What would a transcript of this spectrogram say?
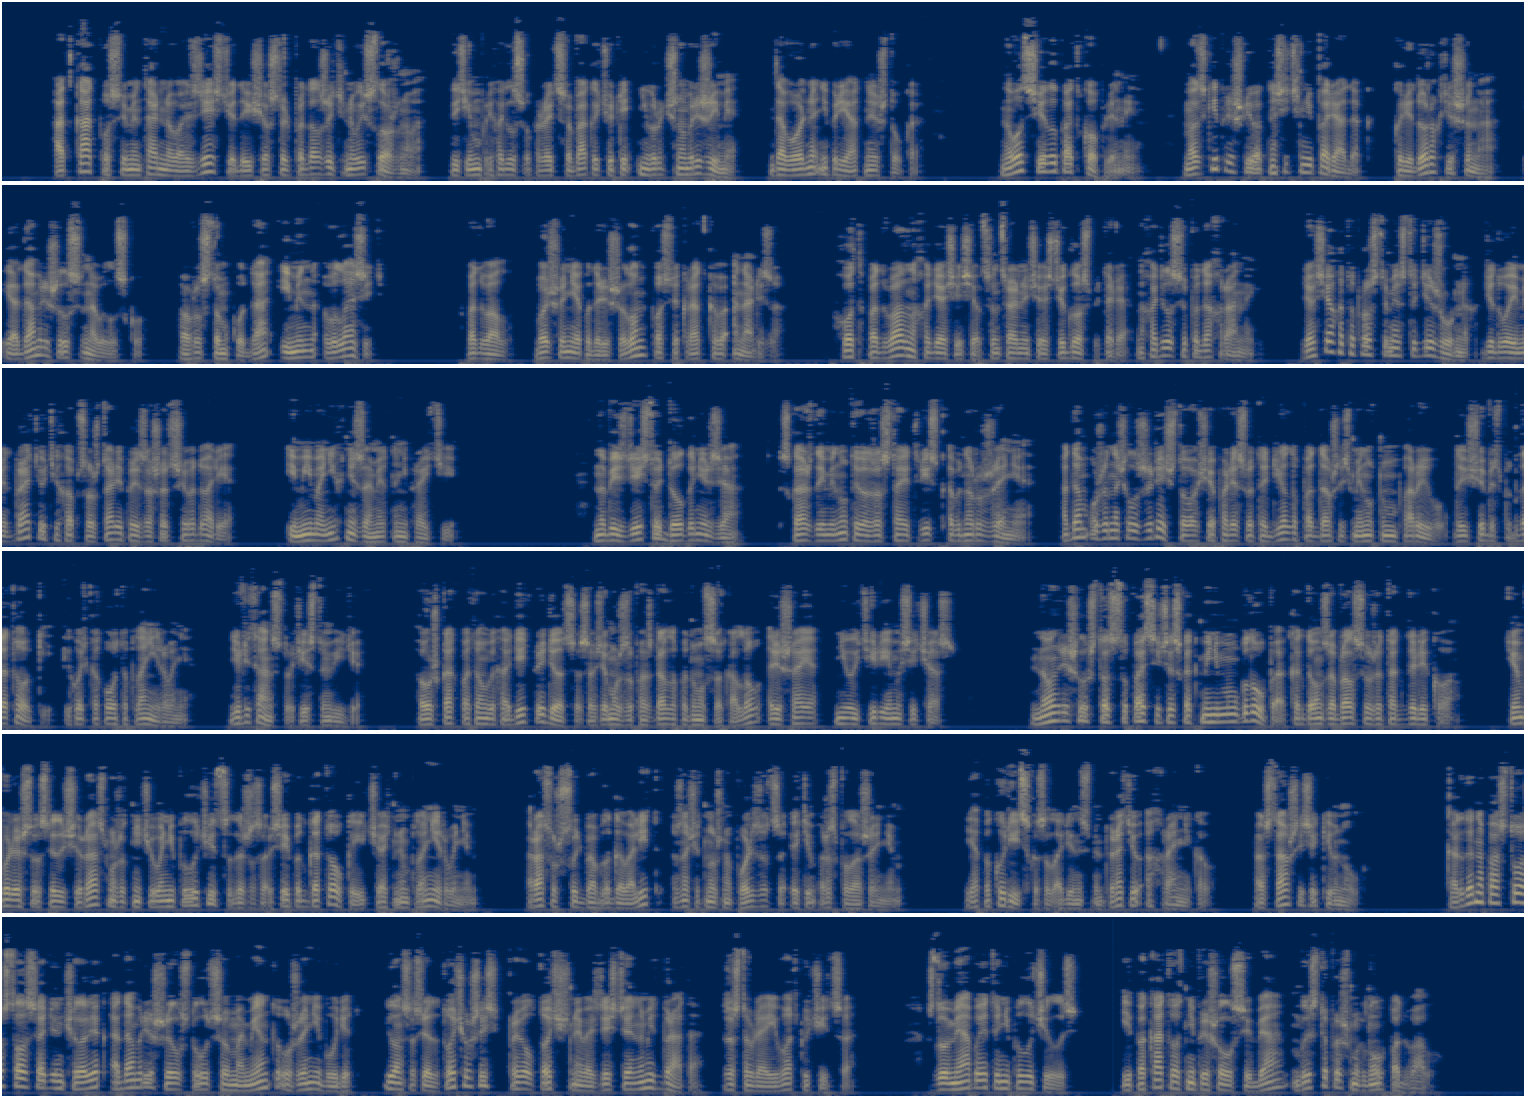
Откат после ментального воздействия, да еще столь продолжительного и сложного, ведь ему приходилось управлять собакой чуть ли не в ручном режиме, довольно неприятная штука. Но вот силы подкоплены. Мозги пришли в относительный порядок, в коридорах тишина, и Адам решился на вылазку. Вопрос в том, куда именно вылазить. В подвал. Больше некуда, решил он после краткого анализа. Вход в подвал, находящийся в центральной части госпиталя, находился под охраной. Для всех это просто место дежурных, где двое медбратьев тихо обсуждали произошедшее во дворе, и мимо них незаметно не пройти. Но бездействовать долго нельзя. С каждой минутой возрастает риск обнаружения. Адам уже начал жалеть, что вообще полез в это дело, поддавшись минутному порыву, да еще без подготовки и хоть какого-то планирования. Дилетантство в чистом виде. А уж как потом выходить придется, совсем уж запоздало, подумал Соколов, решая, не уйти ли ему сейчас. Но он решил, что отступать сейчас как минимум глупо, когда он забрался уже так далеко. Тем более, что в следующий раз может ничего не получиться, даже со всей подготовкой и тщательным планированием. Раз уж судьба благоволит, значит нужно пользоваться этим расположением. «Я покурить», — сказал один из медбратьев охранников. Оставшийся кивнул. Когда на посту остался один человек, Адам решил, что лучшего момента уже не будет, и он, сосредоточившись, провел точечное воздействие на медбрата, заставляя его отключиться. С двумя бы это не получилось, и пока тот не пришел в себя, быстро прошмыгнул в подвал.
